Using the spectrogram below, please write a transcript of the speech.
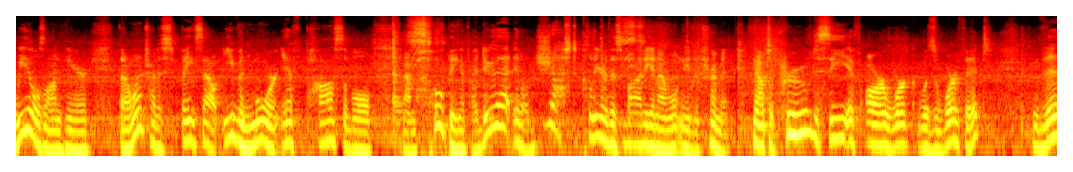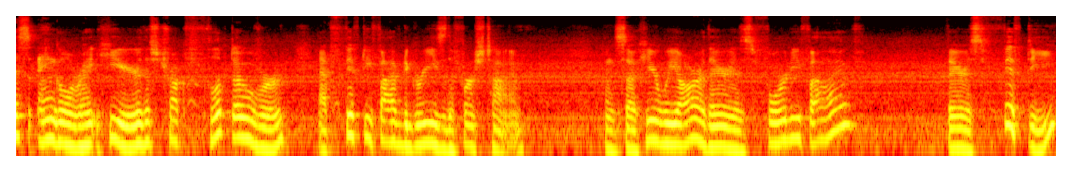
wheels on here that I want to try to space out even more if possible. And I'm hoping if I do that, it'll just clear this body and I won't need to trim it. Now to prove to see if our work was worth it, this angle right here, this truck flipped over at 55 degrees the first time. And so here we are. There is 45. There's 50.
